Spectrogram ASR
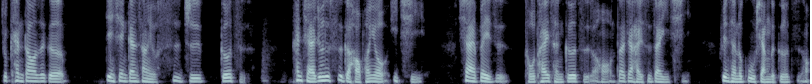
就看到这个电线杆上有四只鸽子，看起来就是四个好朋友一起下一辈子投胎成鸽子了哈，大家还是在一起，变成了故乡的鸽子哈。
